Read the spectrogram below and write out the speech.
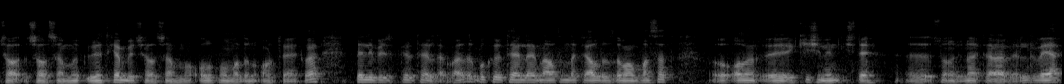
çal- çalışan mı, üretken bir çalışan mı olup olmadığını ortaya koyar. Belli bir kriterler vardır. Bu kriterlerin altında kaldığı zaman vasat e, olan e, kişinin işte sonucuna karar verilir veya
